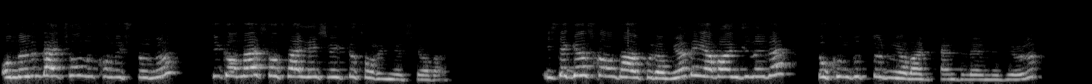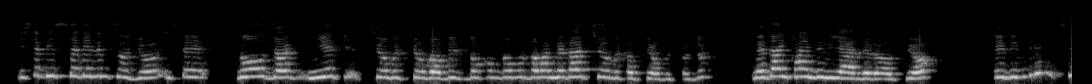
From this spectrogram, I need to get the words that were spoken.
Onların ben çoğunun konuştuğunu çünkü onlar sosyalleşmekte sorun yaşıyorlar. İşte göz kontağı kuramıyor ve yabancılara dokundurtturmuyorlar kendilerine diyorum. İşte biz sevelim çocuğu, işte ne olacak, niye çı- çığlık çığlığa biz dokunduğumuz zaman neden çığlık atıyor bu çocuk? Neden kendini yerlere atıyor? Dediğimde işte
